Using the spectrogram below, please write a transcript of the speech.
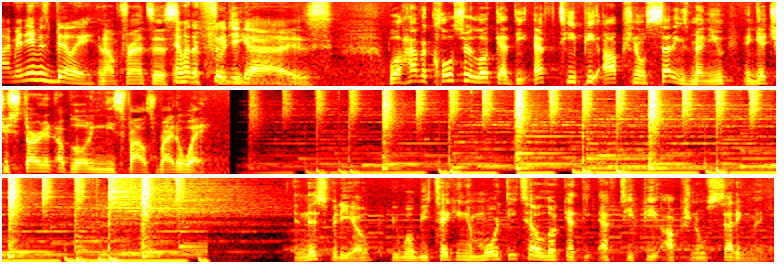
Hi, my name is Billy. And I'm Francis. And we're the Fuji guys. We'll have a closer look at the FTP optional settings menu and get you started uploading these files right away. In this video, we will be taking a more detailed look at the FTP optional setting menu.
